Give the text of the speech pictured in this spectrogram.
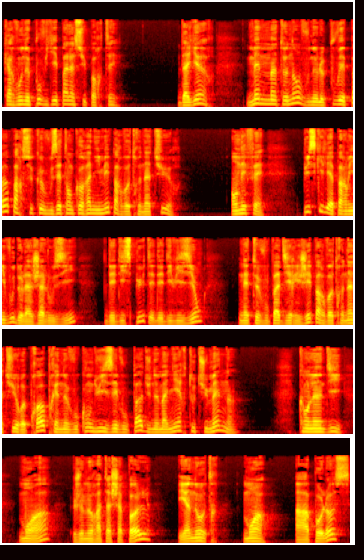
car vous ne pouviez pas la supporter. D'ailleurs, même maintenant vous ne le pouvez pas parce que vous êtes encore animés par votre nature. En effet, puisqu'il y a parmi vous de la jalousie, des disputes et des divisions, N'êtes-vous pas dirigé par votre nature propre et ne vous conduisez-vous pas d'une manière tout humaine? Quand l'un dit, moi, je me rattache à Paul, et un autre, moi, à Apollos,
